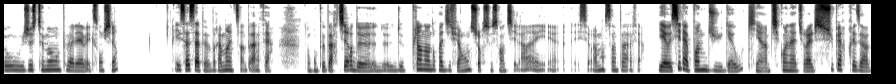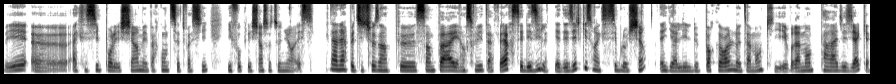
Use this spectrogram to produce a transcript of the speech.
où justement on peut aller avec son chien. Et ça, ça peut vraiment être sympa à faire. Donc on peut partir de, plein d'endroits différents sur ce sentier-là et, et c'est vraiment sympa à faire. Il y a aussi la pointe du Gaou, qui est un petit coin naturel super préservé, euh, accessible pour les chiens, mais par contre, cette fois-ci, il faut que les chiens soient tenus en laisse. Dernière petite chose un peu sympa et insolite à faire, c'est les îles. Il y a des îles qui sont accessibles aux chiens, et il y a l'île de Porquerolles notamment, qui est vraiment paradisiaque,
